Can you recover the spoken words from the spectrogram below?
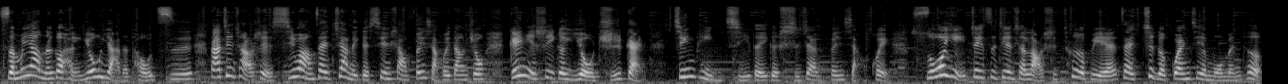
怎么样能够很优雅的投资。那建成老师也希望在这样的一个线上分享会当中，给你是一个有质感、精品级的一个实战分享会。所以这次建成老师特别在这个关键摩门。特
